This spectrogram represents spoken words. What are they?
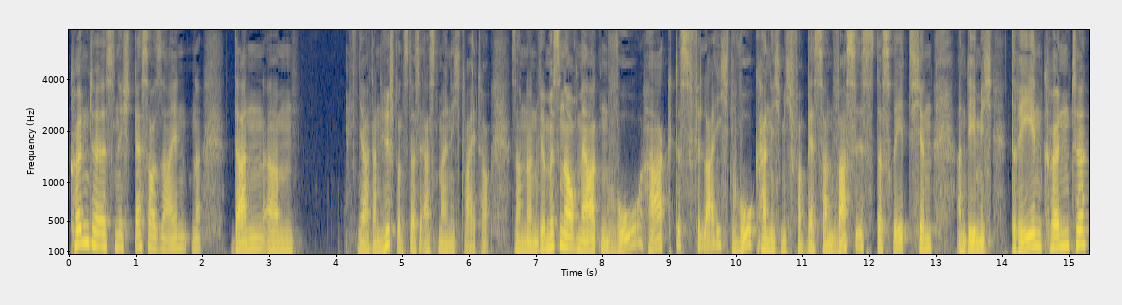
könnte es nicht besser sein, ne? dann ähm, ja, dann hilft uns das erstmal nicht weiter, sondern wir müssen auch merken, wo hakt es vielleicht, wo kann ich mich verbessern, was ist das Rädchen, an dem ich drehen könnte.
